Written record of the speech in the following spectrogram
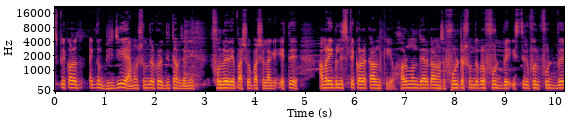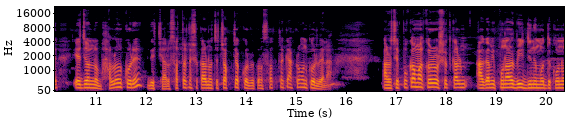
স্প্রে করা একদম ভিজিয়ে এমন সুন্দর করে দিতে হবে জানি ফুলের এপাশে ওপাশে লাগে, এতে আমার এইগুলি স্প্রে করার কারণ কি? হরমোন দেওয়ার কারণ হচ্ছে ফুলটা সুন্দর করে ফুটবে স্ত্রী ফুল ফুটবে এর জন্য ভালো করে দিচ্ছে। আর ছত্রাকনাশক কারণ হচ্ছে চকচক করবে, কোনো ছত্রাকে আক্রমণ করবে না। আর হচ্ছে পোকামাকড় ওষুধ, কারণ আগামী পনেরো বিশ দিনের মধ্যে কোনো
